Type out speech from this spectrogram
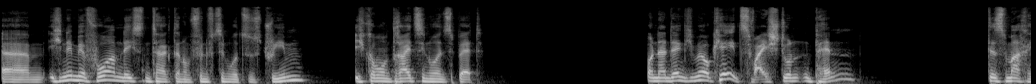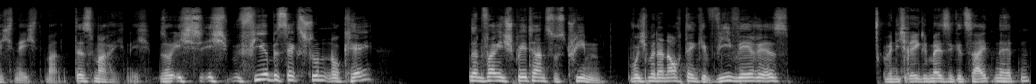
Ähm, ich nehme mir vor, am nächsten Tag dann um 15 Uhr zu streamen. Ich komme um 13 Uhr ins Bett. Und dann denke ich mir, okay, zwei Stunden pennen? Das mache ich nicht, Mann. Das mache ich nicht. So, ich, ich, vier bis sechs Stunden, okay. Dann fange ich später an zu streamen. Wo ich mir dann auch denke, wie wäre es, wenn ich regelmäßige Zeiten hätten,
